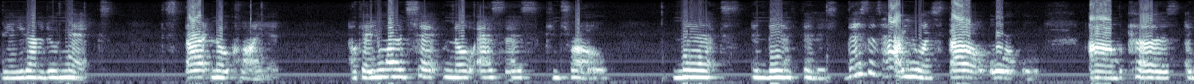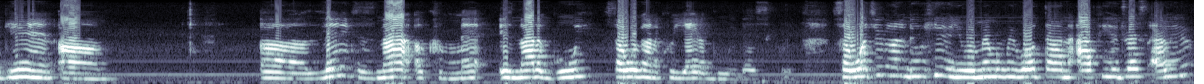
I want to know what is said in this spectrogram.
Then you're going to do next. Start no client. Okay, you want to check no access control. Next, and then finish. This is how you install Oracle. Um, because again, um, uh, Linux is not a commit, is not a GUI, so we're going to create a GUI basically. So what you're going to do here, you remember we wrote down the IP address earlier?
